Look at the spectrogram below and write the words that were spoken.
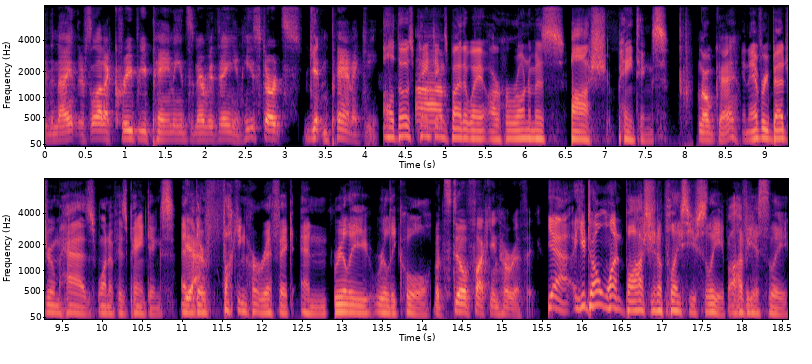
the night. There's a lot of creepy paintings and everything, and he starts getting panicky. All those paintings, uh, by the way, are Hieronymus Bosch paintings. Okay. And every bedroom has one of his paintings. And Yeah. they're fucking horrific and really, really cool. But still fucking horrific. Yeah, you don't want Bosch in a place you sleep, obviously.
